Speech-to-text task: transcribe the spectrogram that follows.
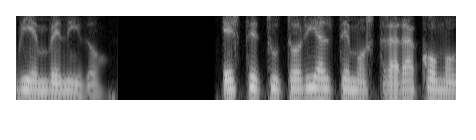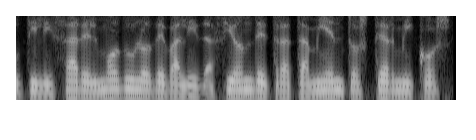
Bienvenido. Este tutorial te mostrará cómo utilizar el módulo de validación de tratamientos térmicos,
